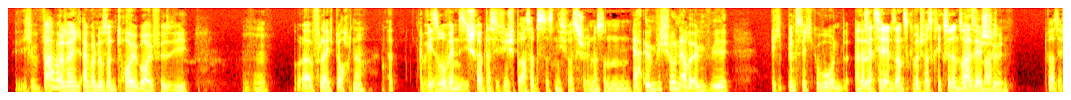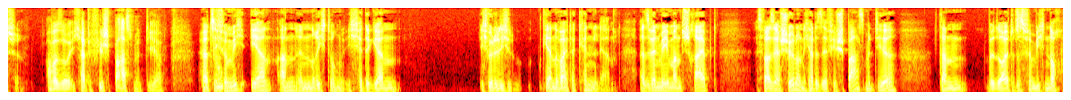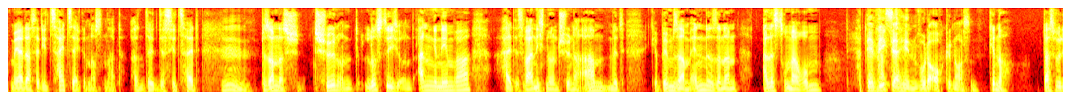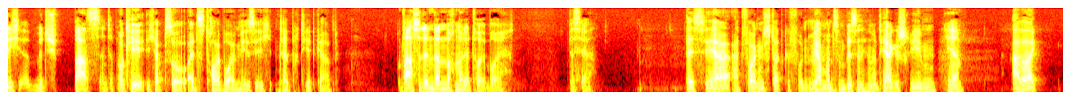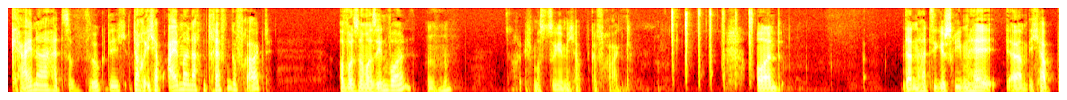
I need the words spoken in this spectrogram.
Ich war wahrscheinlich einfach nur so ein Toyboy für sie. Oder vielleicht doch, ne? Wieso, wenn sie schreibt, dass sie viel Spaß hat, ist das nicht was Schönes? Und Ja, irgendwie schon, aber irgendwie, ich bin's nicht gewohnt. Also, was hättest du dir denn sonst gewünscht? Was kriegst du denn sonst? war sehr gemacht? schön. War sehr schön. Aber so, ich hatte viel Spaß mit dir. Hört sich für mich eher an in Richtung, ich hätte gern, ich würde dich gerne weiter kennenlernen. Also wenn mir jemand schreibt, es war sehr schön und ich hatte sehr viel Spaß mit dir, dann bedeutet es für mich noch mehr, dass er die Zeit sehr genossen hat. Also dass die Zeit besonders sch- schön und lustig und angenehm war. Halt, es war nicht nur ein schöner Abend mit Gebimse am Ende, sondern alles drumherum hat Der Weg gepasst. dahin wurde auch genossen. Genau. Das würde ich äh, mit Spaß interpretieren. Okay, ich habe so als Toyboy-mäßig interpretiert gehabt. Warst du denn dann nochmal der Toyboy? Bisher. Bisher hat Folgendes stattgefunden. Wir haben uns so ein bisschen hin und her geschrieben, Ja. aber keiner hat so wirklich. Doch, ich habe einmal nach dem Treffen gefragt, ob wir uns nochmal sehen wollen. Mhm. Doch, ich muss zugeben, ich habe gefragt. Und dann hat sie geschrieben, hey, ähm, ich habe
